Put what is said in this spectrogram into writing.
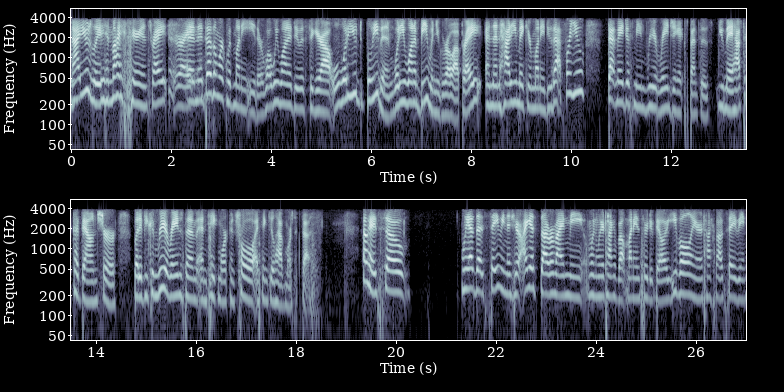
not usually in my experience, right? Right. And it doesn't work with money either. What we want to do is figure out, well, what do you believe in? What do you want to be when you grow up, right? And then how do you make your money do that for you? that may just mean rearranging expenses. You may have to cut down, sure, but if you can rearrange them and take more control, I think you'll have more success. Okay, so we have that saving issue. I guess that reminded me when we were talking about money is through to feel evil, and you were talking about saving.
